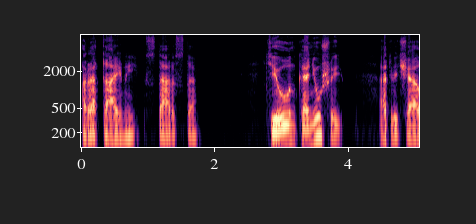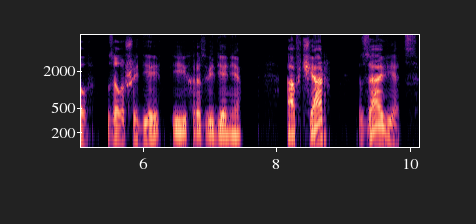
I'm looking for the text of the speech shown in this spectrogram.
ротайный староста. Тиун конюшей отвечал за лошадей и их разведение, овчар — за овец.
